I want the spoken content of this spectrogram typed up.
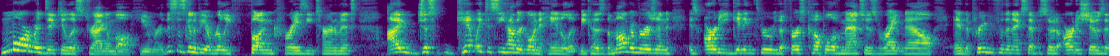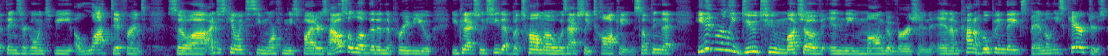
more ridiculous Dragon Ball humor. This is going to be a really fun, crazy tournament. I just can't wait to see how they're going to handle it because the manga version is already getting through the first couple of matches right now, and the preview for the next episode already shows that things are going to be a lot different. So uh, I just can't wait to see more from these fighters. I also love that in the preview you could actually see that Botamo was actually talking, something that he didn't really do too much of in the manga version, and I'm kind of hoping they expand on these characters.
